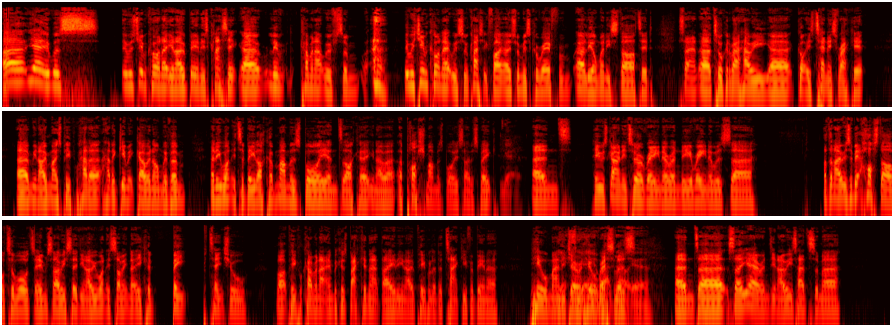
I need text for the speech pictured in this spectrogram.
Uh, yeah, it was it was Jim Cornette, you know, being his classic, uh, live, coming out with some. it was Jim Cornette with some classic photos from his career from early on when he started, saying, uh, talking about how he uh, got his tennis racket. Um, you know, most people had a had a gimmick going on with him, and he wanted to be like a mama's boy and like a you know a, a posh mama's boy, so to speak. Yeah. And he was going into arena, and the arena was. I don't know, it was a bit hostile towards him. So he said, you know, he wanted something that he could beat potential like people coming at him because back in that day, you know, people would attack you for being a heel manager Yes, and yeah, heel wrestlers. doubt, yeah. And uh, so yeah, and you know, he's had some uh,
